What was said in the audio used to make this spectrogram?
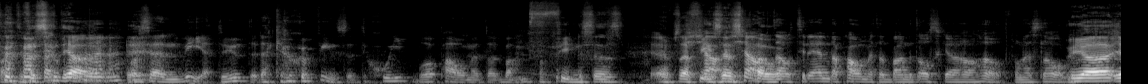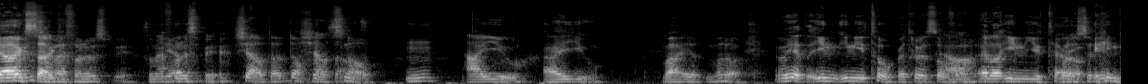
okay. jag. Och sen vet du ju inte, det kanske finns ett skitbra power metal band. Finns en, på att säga, finns en Shout- power... Shoutout till det enda power metal-bandet Oscar har hört från Hässleholm. Ja, ja Som är exakt. från Osby. Som är från Osby. Shoutout dem. Shoutout. Snow. Mm. IU. IU. Vad heter, vadå? Vad heter? In, in Utopia tror jag det står Ja. för. Eller In Utero. Vadå, In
